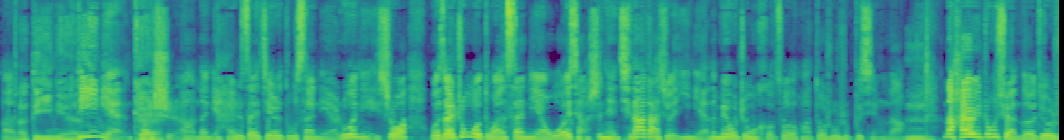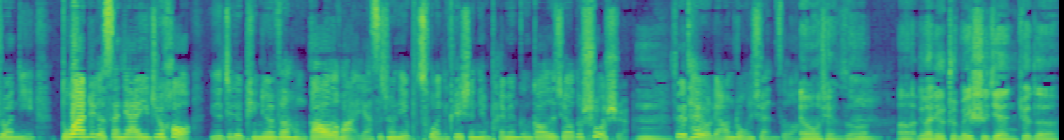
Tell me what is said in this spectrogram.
呃啊，第一年第一年开始啊，那你还是再接着读三年。如果你说我在中国读完三年，我想申请其他大学一年，那没有这种合作的话，多数是不行的。嗯那还有一种选择就是说，你读完这个三加一之后，你的这个平均分很高的话，雅思成绩也不错，你可以申请排名更高的学校的硕士。嗯，所以它有两种选择。两种选择嗯，啊。另外，这个准备时间觉得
